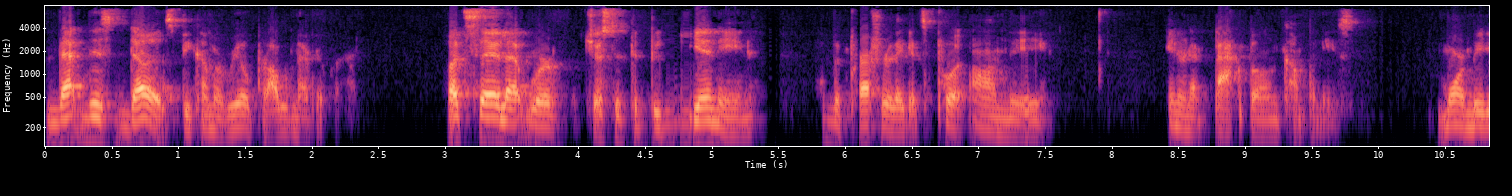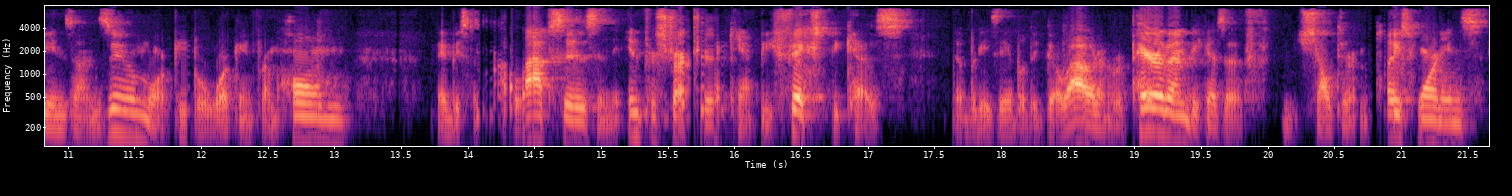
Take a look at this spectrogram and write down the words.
that this does become a real problem everywhere. Let's say that we're just at the beginning of the pressure that gets put on the internet backbone companies. More meetings on Zoom, more people working from home, maybe some collapses in the infrastructure that can't be fixed because nobody's able to go out and repair them because of shelter in place warnings.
